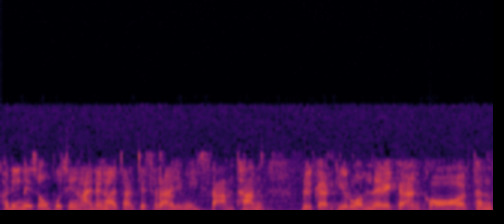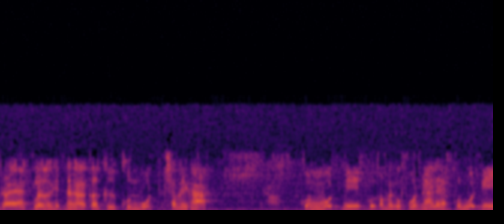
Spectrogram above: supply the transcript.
คราวนี้ในส่วนของผู้เสียหายนะคะอาจารย์เจษดาครับยังมีอีกสามท่าน ด้วยการที่ร่วมในรายการขอท่านแรกเลยนะคะก็คือคุณวุฒิใช่ไหมคะคุณวุฒินี่พูดกับไมโครโฟนได้เลยคุณวุฒินี่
